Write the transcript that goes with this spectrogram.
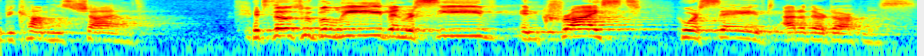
to become his child. It's those who believe and receive in Christ who are saved out of their darkness.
